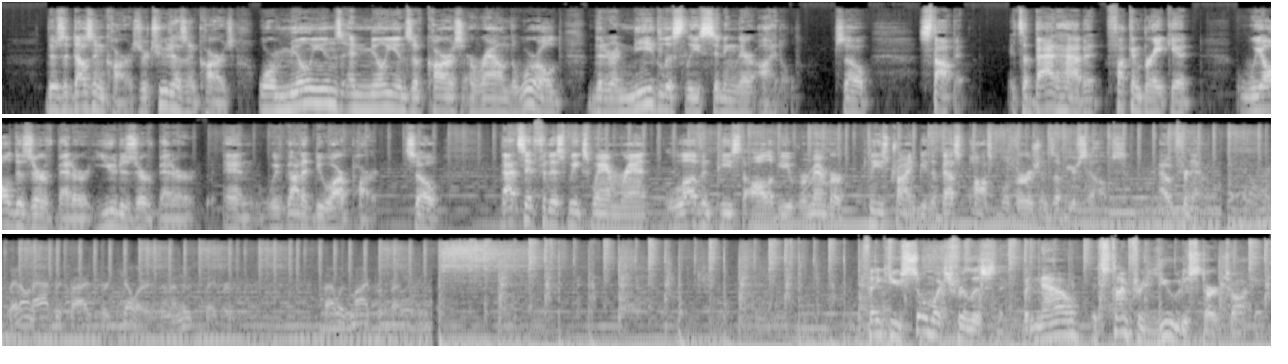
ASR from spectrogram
There's a dozen cars or two dozen cars or millions and millions of cars around the world that are needlessly sitting there idle. So stop it. It's a bad habit. Fucking break it. We all deserve better. You deserve better. And we've got to do our part. So, that's it for this week's Wham Rant. Love and peace to all of you. Remember, please try and be the best possible versions of yourselves. Out for now. They don't advertise for killers in the newspapers. That was my profession. Thank you so much for listening. But now it's time for you to start talking.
